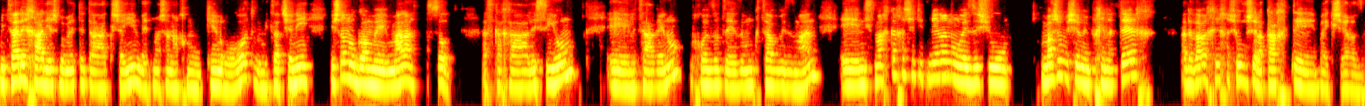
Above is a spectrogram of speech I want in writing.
מצד אחד יש באמת את הקשיים ואת מה שאנחנו כן רואות, ומצד שני יש לנו גם uh, מה לעשות. אז ככה לסיום, uh, לצערנו, בכל זאת uh, זה מוקצב בזמן, נשמח ככה שתתני לנו איזשהו משהו שמבחינתך הדבר הכי חשוב שלקחת בהקשר הזה.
